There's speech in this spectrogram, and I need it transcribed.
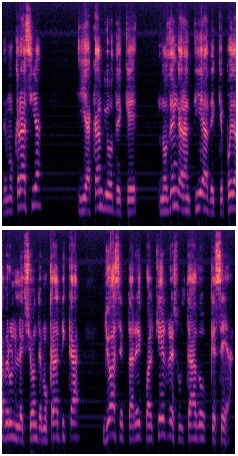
democracia y a cambio de que nos den garantía de que pueda haber una elección democrática, yo aceptaré cualquier resultado que sea,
